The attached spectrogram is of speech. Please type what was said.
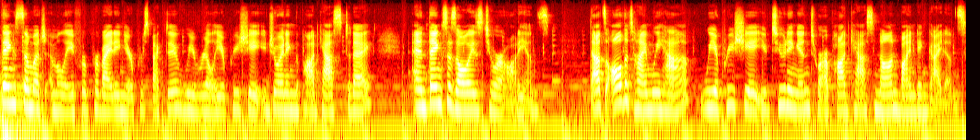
Thanks so much, Emily, for providing your perspective. We really appreciate you joining the podcast today. And thanks as always to our audience. That's all the time we have. We appreciate you tuning in to our podcast, Non Binding Guidance.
